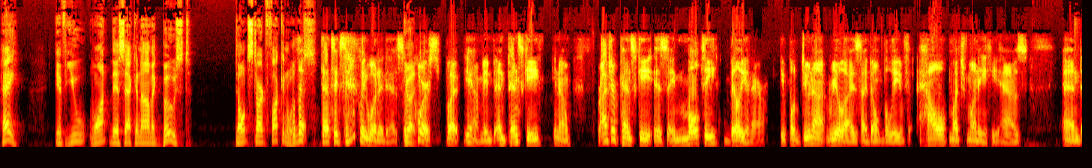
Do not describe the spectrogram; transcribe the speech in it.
"Hey, if you want this economic boost, don't start fucking Well, with that, us"? that's exactly what it is, Good. of course. But yeah, I mean, and Penske, you know, Roger Penske is a multi-billionaire. People do not realize, I don't believe, how much money he has, and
